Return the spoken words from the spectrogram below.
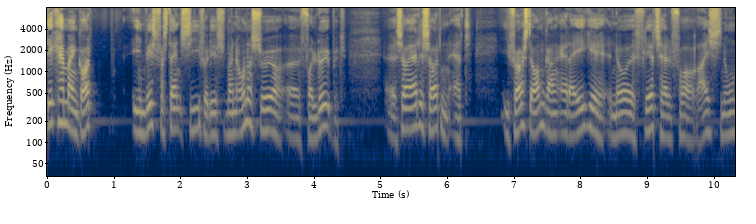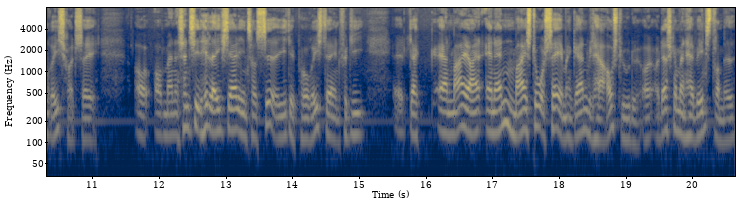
det kan man godt i en vis forstand sige, for hvis man undersøger øh, forløbet, øh, så er det sådan, at i første omgang er der ikke noget flertal for at rejse nogen rigsretssag, og, og man er sådan set heller ikke særlig interesseret i det på rigsdagen, fordi øh, der er en, meget, en anden meget stor sag, man gerne vil have afsluttet, og, og der skal man have Venstre med.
